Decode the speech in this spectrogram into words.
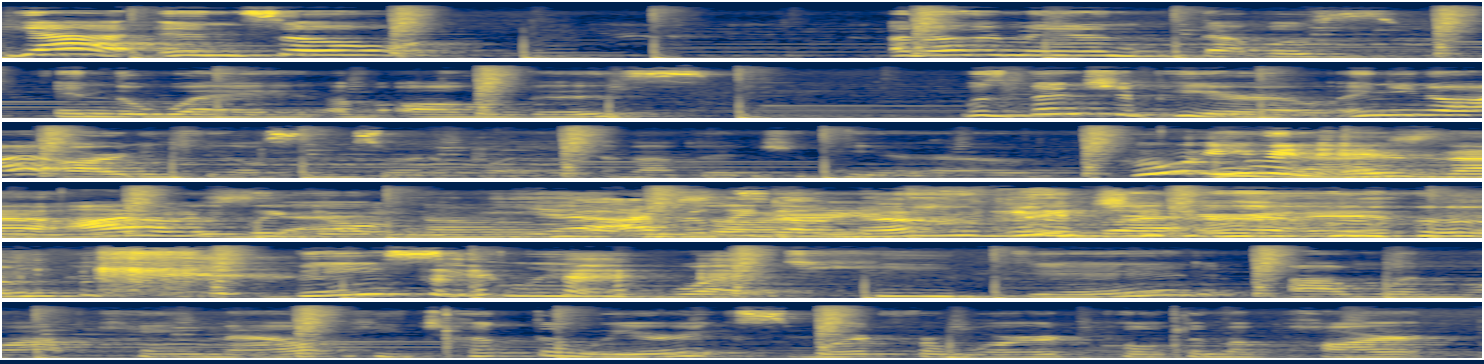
yeah. And so another man that was in the way of all of this was Ben Shapiro. And you know, I already feel some sort of way about Ben Shapiro. Who even is that? I honestly Exactly. don't know. yeah i I'm really sorry. don't know Ben But, Shapiro um, basically, what he did um, when WAP came out, he took the lyrics word for word, pulled them apart.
